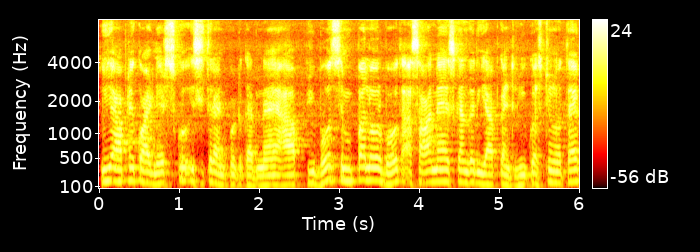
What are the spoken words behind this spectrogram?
تو یہ آپ نے کوآڈینیٹس کو اسی طرح انپٹ کرنا ہے۔ آپ بہت سمپل اور بہت آسان ہے۔ اس کے اندر یہ آپ کا انٹرویو کوشچن ہوتا ہے۔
